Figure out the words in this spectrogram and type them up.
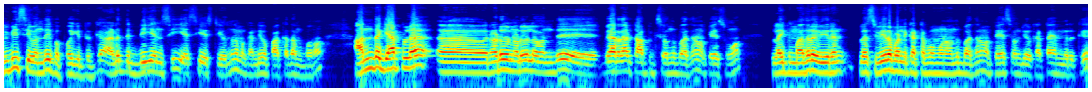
எம்பிசி வந்து இப்ப போய்கிட்டு இருக்கு. அடுத்து டிஎன்சி எஸ்சி எஸ்டி வந்து நம்ம கண்டிப்பா பார்க்க தான் போறோம். அந்த கேப்ல நடுவில் நடுவில் வந்து வேற ஏதாவது டாபிக்ஸ் வந்து பார்த்தீங்கன்னா நம்ம பேசுவோம். லைக் மதுரை வீரன் பிளஸ் வீரபாண்டி கட்டபொம்மனை வந்து பார்த்தீங்கன்னா நம்ம பேச வேண்டிய ஒரு கட்டாயம் இருக்கு.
